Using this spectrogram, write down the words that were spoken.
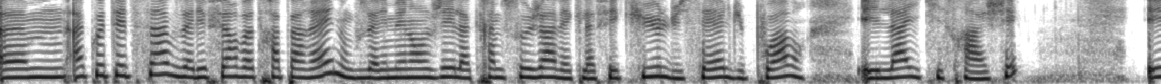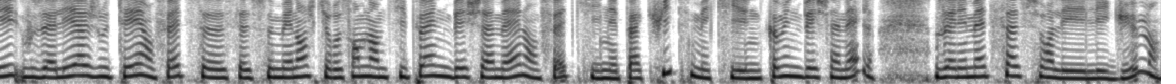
Euh, à côté de ça, vous allez faire votre appareil. Donc vous allez mélanger la crème soja avec la fécule, du sel, du poivre et l'ail qui sera haché. Et vous allez ajouter en fait ce, ce- ce mélange qui ressemble un petit peu à une béchamel en fait, qui n'est pas cuite mais qui est une, comme une béchamel. Vous allez mettre ça sur les légumes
